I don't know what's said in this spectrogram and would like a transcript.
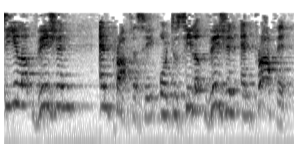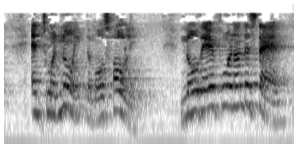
seal up vision and prophecy, or to seal up vision and prophet, and to anoint the most holy. Know therefore and understand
